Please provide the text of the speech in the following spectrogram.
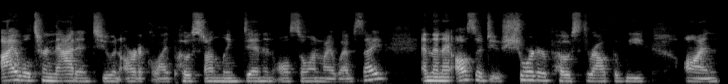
I will turn that into an article I post on LinkedIn and also on my website. And then I also do shorter posts throughout the week on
